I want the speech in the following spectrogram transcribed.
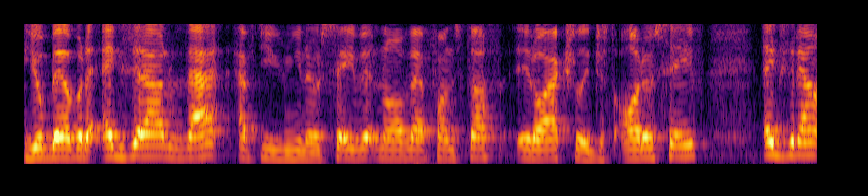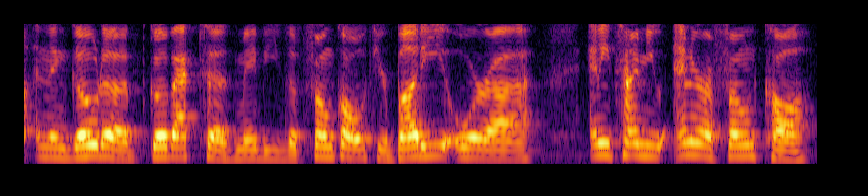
you'll be able to exit out of that after you you know save it and all that fun stuff. It'll actually just auto save exit out and then go to go back to maybe the phone call with your buddy or uh, anytime you enter a phone call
